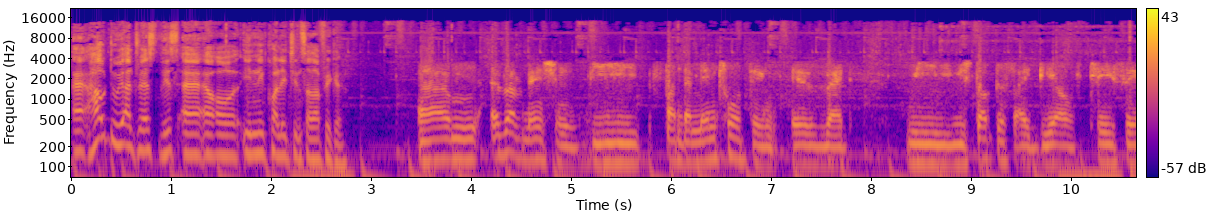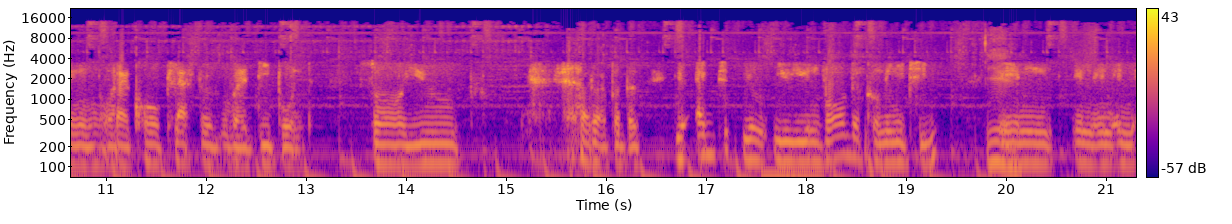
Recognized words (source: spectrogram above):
uh, how do we address this uh, or inequality in South Africa? Um, as I've mentioned, the fundamental thing is that we we stop this idea of placing what I call plasters over a deep wound. So you, how do I put this? You act, you you, you involve the community Yeah. in, in in in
